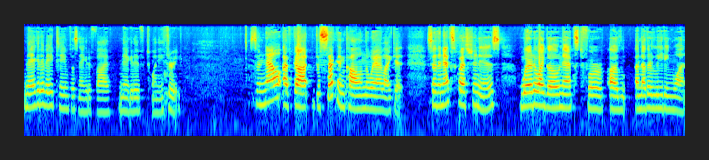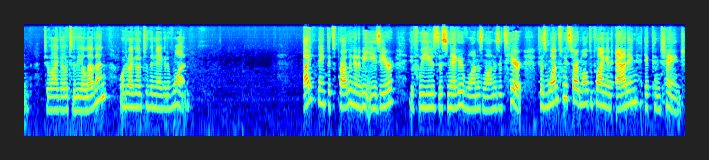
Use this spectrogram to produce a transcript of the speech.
Negative 18 plus negative 5, negative 23. So now I've got the second column the way I like it. So the next question is, where do I go next for another leading one? Do I go to the 11 or do I go to the negative 1? I think it's probably going to be easier if we use this negative 1 as long as it's here. Because once we start multiplying and adding, it can change.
